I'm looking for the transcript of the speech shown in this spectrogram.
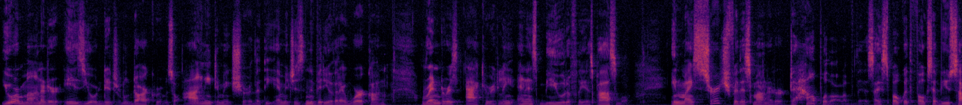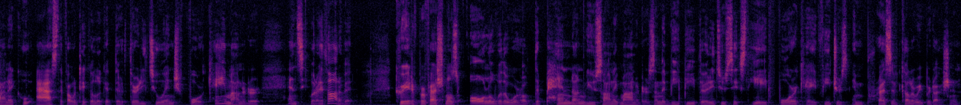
Your monitor is your digital darkroom, so I need to make sure that the images in the video that I work on render as accurately and as beautifully as possible. In my search for this monitor to help with all of this, I spoke with folks at ViewSonic who asked if I would take a look at their 32-inch 4K monitor and see what I thought of it. Creative professionals all over the world depend on ViewSonic monitors, and the VP3268 4K features impressive color reproduction,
